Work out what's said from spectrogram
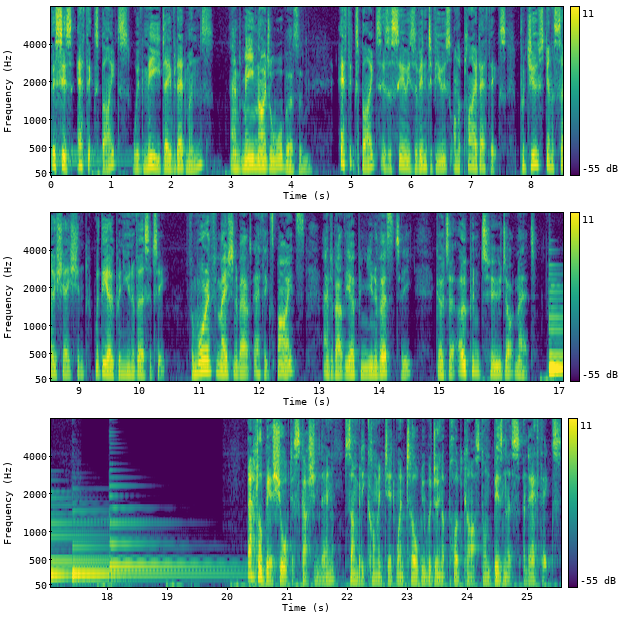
This is Ethics Bites with me, David Edmonds. And me, Nigel Warburton. Ethics Bites is a series of interviews on applied ethics produced in association with the Open University. For more information about Ethics Bites and about the Open University, go to open2.net. That'll be a short discussion then, somebody commented when told we were doing a podcast on business and ethics.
